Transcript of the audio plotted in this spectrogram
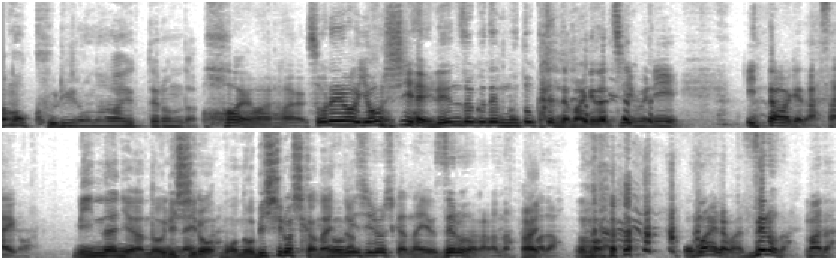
あの栗の名が言ってるんだはいはいはい。それを4試合連続で無得点で負けたチームに 行ったわけだ最後。みんなには伸びしろもう伸びしろしかないんだ。伸びしろしかないよ。ゼロだからな、はい。まだ。お前らはゼロだ。まだ。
